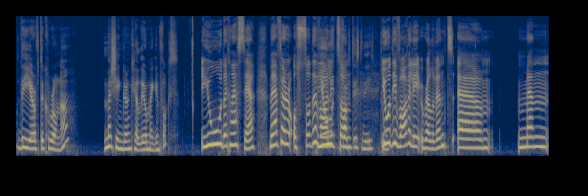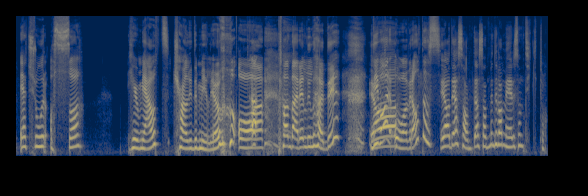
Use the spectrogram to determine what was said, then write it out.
The Year of the Corona. Machine Gun Kelly og Megan Fox. Jo, det kan jeg se. Men jeg føler også det var litt sånn faktisk de to. Jo, de var veldig relevant. Um, men jeg tror også Hear Me Out, Charlie D'Amelio og han derre Lill Huddy. De Ja. var overalt, ass. Ja, det er sant, det er sant, men det var mer sånn TikTok.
